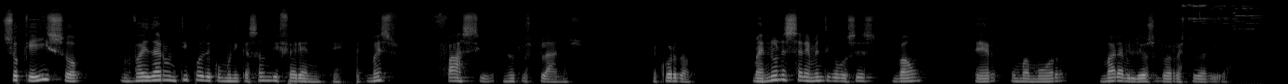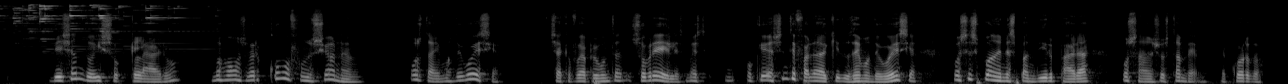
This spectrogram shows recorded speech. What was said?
Só que isso vai dar um tipo de comunicação diferente, mais fácil em outros planos, de acordo? Mas não necessariamente que vocês vão ter um amor maravilhoso pelo resto da vida. Deixando isso claro, nós vamos ver como funcionam os daimons de Goetia, já que foi a pergunta sobre. Mas o que a gente fala aqui dos daimons de Goetia, vocês podem expandir para os anjos também, de acordo?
